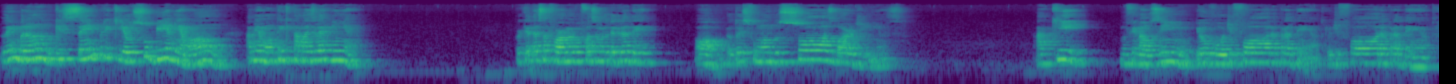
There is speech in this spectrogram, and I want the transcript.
Lembrando que sempre que eu subir a minha mão, a minha mão tem que estar tá mais levinha. Porque dessa forma eu vou fazer o meu degradê. Ó, eu tô esfumando só as bordinhas. Aqui, no finalzinho, eu vou de fora para dentro, de fora para dentro.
